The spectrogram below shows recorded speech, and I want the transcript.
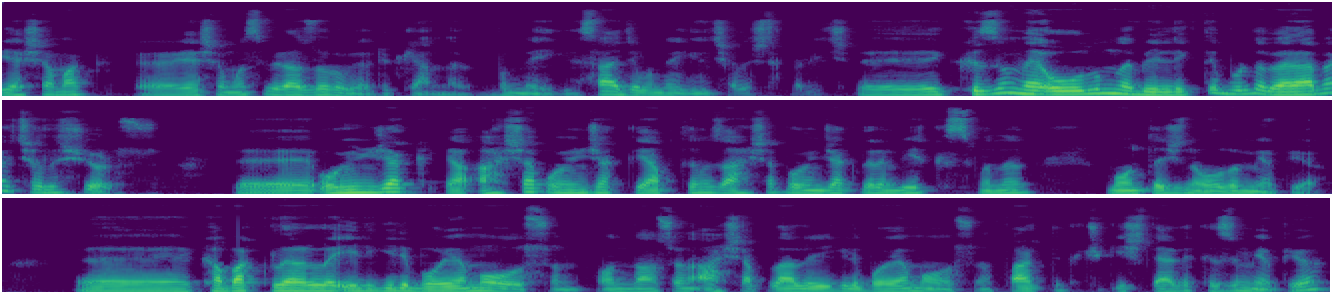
yaşamak e, yaşaması biraz zor oluyor dükkanların bununla ilgili. Sadece bununla ilgili çalıştıkları için. E, kızım ve oğlumla birlikte burada beraber çalışıyoruz. E, oyuncak ya ahşap oyuncak yaptığımız ahşap oyuncakların bir kısmının montajını oğlum yapıyor. E, kabaklarla ilgili boyama olsun, ondan sonra ahşaplarla ilgili boyama olsun, farklı küçük işlerde kızım yapıyor.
